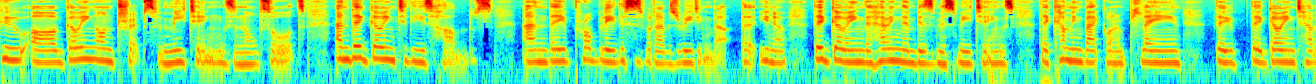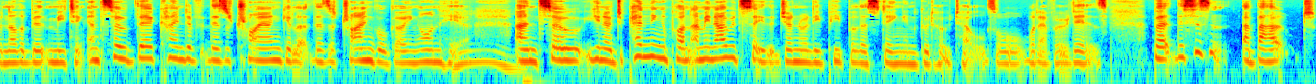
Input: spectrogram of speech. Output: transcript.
who are going on trips for meetings and all sorts, and they're going to these hubs. And they probably, this is what I was reading about, that, you know, they're going, they're having their business meetings, they're coming back on a plane, they they're going to have another bit meeting. And so they're kind of there's a triangular there's a triangle going on here. Mm. And so you know depending upon i mean i would say that generally people are staying in good hotels or whatever it is. But this isn't about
